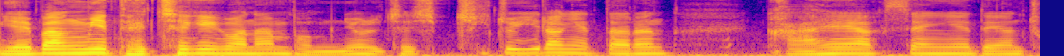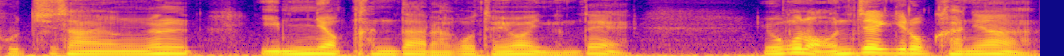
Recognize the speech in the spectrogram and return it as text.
예방 및 대책에 관한 법률 제17조 1항에 따른 가해 학생에 대한 조치 사항을 입력한다라고 되어 있는데 요건 언제 기록하냐?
